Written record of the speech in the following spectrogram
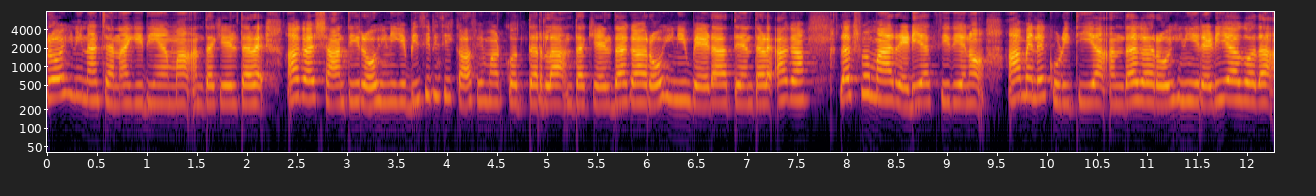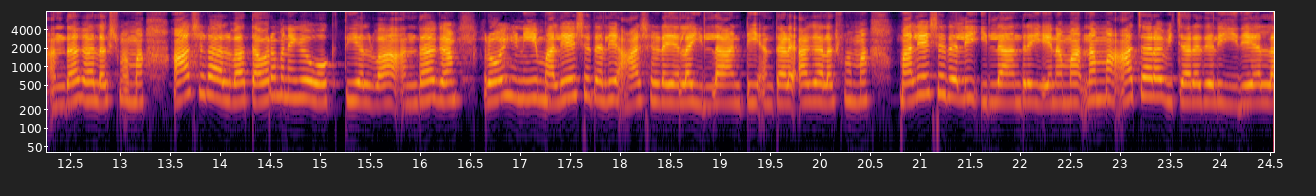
ರೋಹಿಣಿನ ಚೆನ್ನಾಗಿದೆಯಮ್ಮ ಅಂತ ಕೇಳ್ತಾರೆ. ಆಗ ಶಾಂತಿ ರೋಹಿಣಿಗೆ ಬಿಸಿ ಬಿಸಿ ಕಾಫಿ ಮಾಡ್ಕೊತಾರಲ್ಲ ಅಂತ ಕೇಳಿದಾಗ ರೋಹಿಣಿ, ಬೇಡ ಅತ್ತೆ ಅಂತಾಳೆ. ಆಗ ಲಕ್ಷ್ಮಮ್ಮ, ರೆಡಿ ಆಗ್ತಿದೆಯೇನೋ? ಆಮೇಲೆ ಕುಡಿತೀಯ? ಅಂದಾಗ ರೋಹಿಣಿ, ರೆಡಿ ಆಗೋದಾ? ಅಂದಾಗ ಲಕ್ಷ್ಮಮ್ಮ ಆಷಾಢ ಅಲ್ವಾ? ತವರ ಮನೆಗೆ ಹೋಗ್ತೀಯಲ್ವಾ? ಅಂದಾಗ, ರೋಹಿಣಿ, ಮಲೇಷ್ಯಾದಲ್ಲಿ ಆಷಾಢ ಎಲ್ಲ ಇಲ್ಲ ಆಂಟಿ ಅಂತಾಳೆ. ಆಗ ಲಕ್ಷ್ಮಮ್ಮ, ಮಲೇಷ್ಯಾದಲ್ಲಿ ಇಲ್ಲ ಅಂದರೆ ಏನಮ್ಮ? ನಮ್ಮ ಆಚಾರ ವಿಚಾರದಲ್ಲಿ ಇದೆಯಲ್ಲ?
